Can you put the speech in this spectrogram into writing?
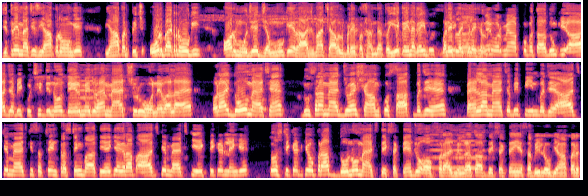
जितने मैचेस यहाँ पर होंगे यहाँ पर पिच और बेटर होगी और मुझे जम्मू के राजमा चावल बड़े पसंद है। तो ये कहीं ना कहीं बड़े के खेल और मैं आपको बता दूँ कि आज अभी कुछ ही दिनों देर में जो है मैच शुरू होने वाला है और आज दो मैच हैं। दूसरा मैच जो है शाम को सात बजे है पहला मैच अभी तीन बजे है। आज के मैच की सबसे इंटरेस्टिंग बात यह है कि अगर आप आज के मैच की एक टिकट लेंगे तो उस टिकट के ऊपर आप दोनों मैच देख सकते हैं जो ऑफ़र आज मिल रहा है। तो आप देख सकते हैं ये सभी लोग यहाँ पर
